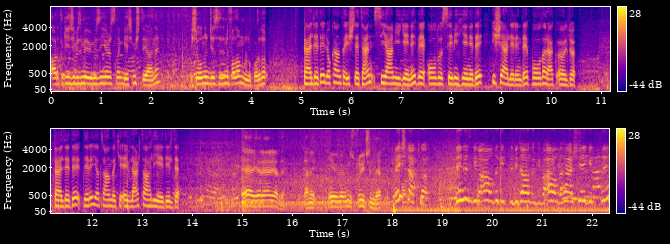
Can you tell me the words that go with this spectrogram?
artık iyice bizim evimizin yarısına geçmişti yani. İşte onun cesedini falan bulduk orada. Beldede lokanta işleten Siyami Yeni ve oğlu Semih Yeni de iş yerlerinde boğularak öldü. Beldede dere yatağındaki evler tahliye edildi. Her yer her yerde. Yani evlerimiz su içinde. 5 dakika. Deniz gibi aldı gitti, bir dalga gibi aldı, her şeye gitti.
